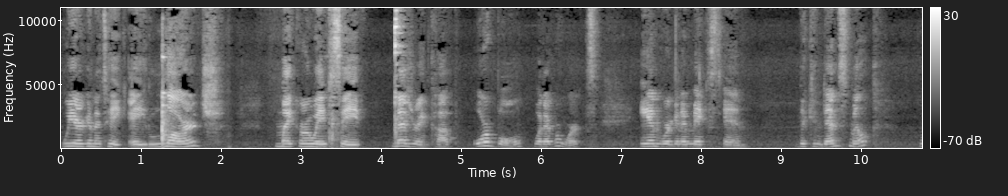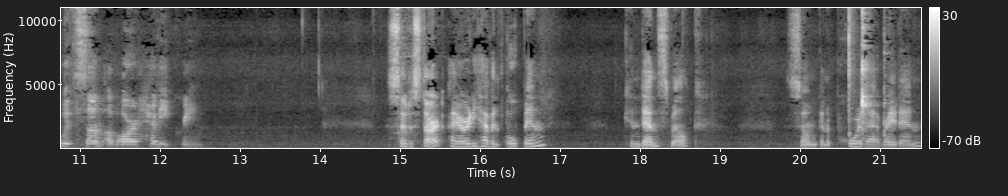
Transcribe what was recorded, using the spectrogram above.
We are going to take a large microwave safe measuring cup or bowl, whatever works, and we're going to mix in the condensed milk with some of our heavy cream. So to start, I already have an open condensed milk. So I'm going to pour that right in.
